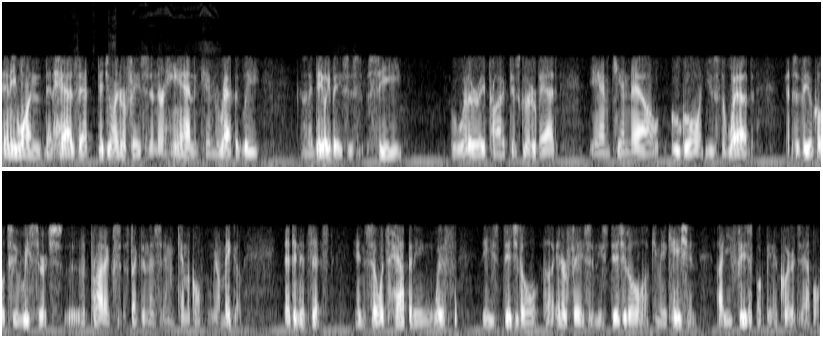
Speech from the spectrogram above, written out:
anyone that has that digital interface in their hand can rapidly, on a daily basis, see whether a product is good or bad, and can now Google and use the web as a vehicle to research the product's effectiveness and chemical you know, makeup. That didn't exist, and so what's happening with these digital uh, interface and these digital uh, communication, i.e., Facebook being a clear example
